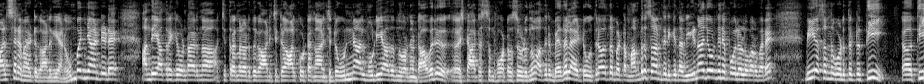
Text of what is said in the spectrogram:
മത്സരമായിട്ട് കാണുകയാണ്. ഉമ്മൻചാണ്ടിയുടെ അന്ത്യയാത്രയ്ക്ക് ഉണ്ടായിരുന്ന ചിത്രങ്ങളെടുത്ത് കാണിച്ചിട്ട് ആൾക്കൂട്ടം കാണിച്ചിട്ട് ഉന്നാൽ മുടിയാതെന്ന് പറഞ്ഞുകൊണ്ട് അവർ സ്റ്റാറ്റസും ഫോട്ടോസും ഇടുന്നു. അതിന് ബദലായിട്ട് ഉത്തരവാദിത്തപ്പെട്ട മന്ത്രിസ്ഥാനത്തിരിക്കുന്ന വീണ ജോർജിനെ പോലുള്ളവർ വരെ വി എസ് എന്ന് കൊടുത്തിട്ട് തീ തീ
